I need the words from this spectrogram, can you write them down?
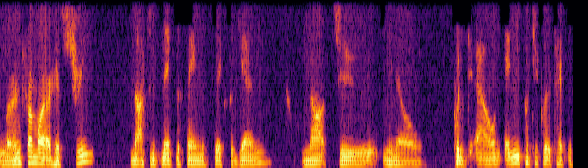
learn from our history, not to make the same mistakes again, not to, you know, put down any particular type of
